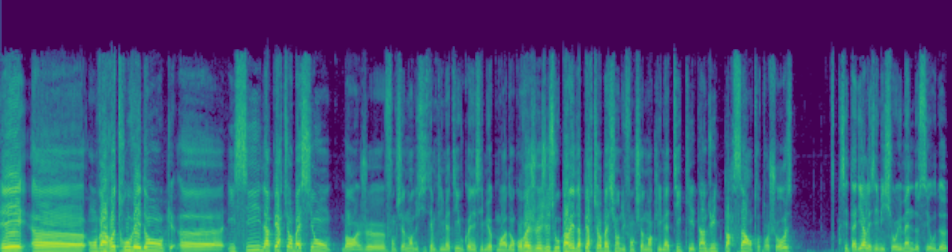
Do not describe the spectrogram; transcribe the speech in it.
Et euh, on va retrouver donc ici la perturbation, bon, je, fonctionnement du système climatique, vous connaissez mieux que moi. Donc on va, je vais juste vous parler de la perturbation du fonctionnement climatique qui est induite par ça, entre autres choses, c'est-à-dire les émissions humaines de CO2.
